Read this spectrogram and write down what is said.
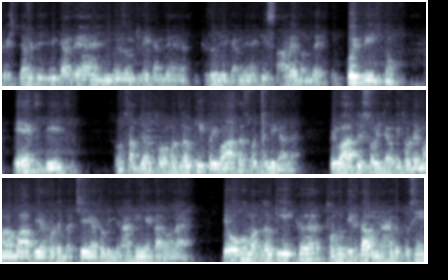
ਕ੍ਰਿਸਚੀਅਨਿਟੀ 'ਚ ਵੀ ਕਹਿੰਦੇ ਆ ਹਿੰਦੂਇਜ਼ਮ 'ਚ ਵੀ ਕਹਿੰਦੇ ਆ ਸਿੱਖੀਜ਼ਮ 'ਚ ਵੀ ਕਹਿੰਦੇ ਆ ਕਿ ਸਾਰੇ ਬੰਦੇ ਇੱਕੋ ਹੀ ਬੀਜ ਤੋਂ ਇੱਕ ਬੀਜ ਤੋਂ ਸਭ ਜਲ ਸੋ ਮਤਲਬ ਕਿ ਪਰਿਵਾਰ ਤਾਂ ਸੋਚਣ ਦੀ ਗੱਲ ਹੈ ਪਰਿਵਾਰ ਤੁਸੀਂ ਸੋਚਦੇ ਹੋ ਕਿ ਤੁਹਾਡੇ ਮਾਪੇ ਜਾਂ ਤੁਹਾਡੇ ਬੱਚੇ ਜਾਂ ਤੁਹਾਡੀ ਜਨਾਨੀ ਜਾਂ ਘਰ ਵਾਲਾ ਹੈ ਤੇ ਉਹ ਮਤਲਬ ਕਿ ਇੱਕ ਤੁਹਾਨੂੰ ਦਿਖਦਾ ਹੁੰਦਾ ਹੈ ਅਗਰ ਤੁਸੀਂ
